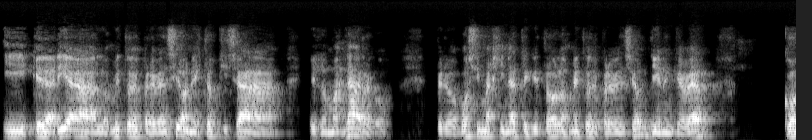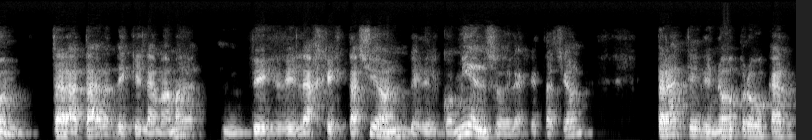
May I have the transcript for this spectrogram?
Y quedaría los métodos de prevención. Esto quizá es lo más largo, pero vos imaginate que todos los métodos de prevención tienen que ver con tratar de que la mamá, desde la gestación, desde el comienzo de la gestación, trate de no provocar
